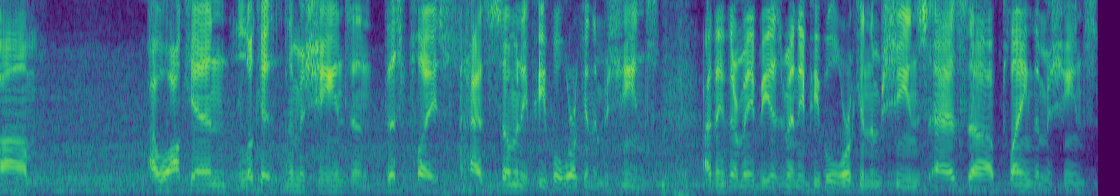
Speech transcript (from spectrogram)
um, I walk in, look at the machines, and this place has so many people working the machines. I think there may be as many people working the machines as uh, playing the machines.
